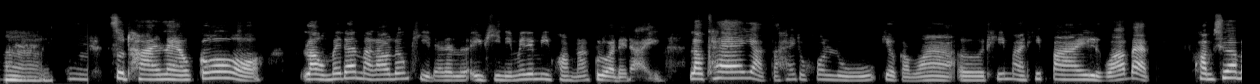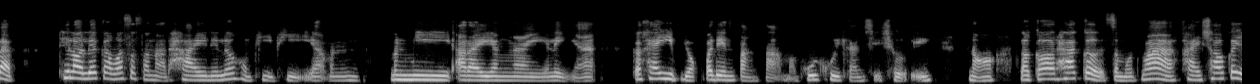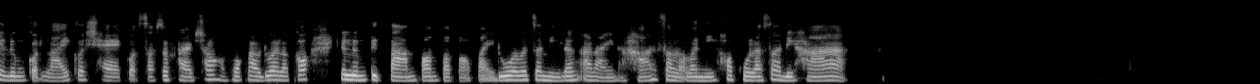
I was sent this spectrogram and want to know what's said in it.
อืมสุดท้ายแล้วก็ เราไม่ได้มาเล่าเรื่องผีใดๆเลย EP นี้ไม่ได้มีความน่ากลัวใด ๆ เราแค่อยากจะให้ทุกคนรู้เกี่ยวกับว่า เออที่มาที่ไปหรือว่าแบบความเชื่อแบบที่เราเรียกกันว่าศาสนาไทยในเรื่องของผีๆอะมันมันมีอะไรยังไงอะไรอย่างเงี้ย ก็แค่หยิบยกประเด็นต่างๆ มาพูดคุยกันเฉยๆ เนาะแล้วก็ถ้าเกิดสมมติว่าใครชอบก็อย่าลืมกดไลค์กดแชร์กด subscribe ช่องของพวกเราด้วย แล้วก็อย่าลืมติดตามตอนต่อๆไปด้วยว่าจะมีเรื่องอะไรนะคะสำหรับวันนี้ขอบคุณและสวัสดีค่ะ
